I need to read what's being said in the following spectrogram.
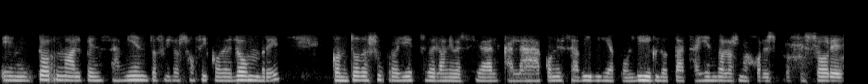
en torno al pensamiento filosófico del hombre, con todo su proyecto de la Universidad de Alcalá, con esa Biblia políglota, trayendo a los mejores profesores,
